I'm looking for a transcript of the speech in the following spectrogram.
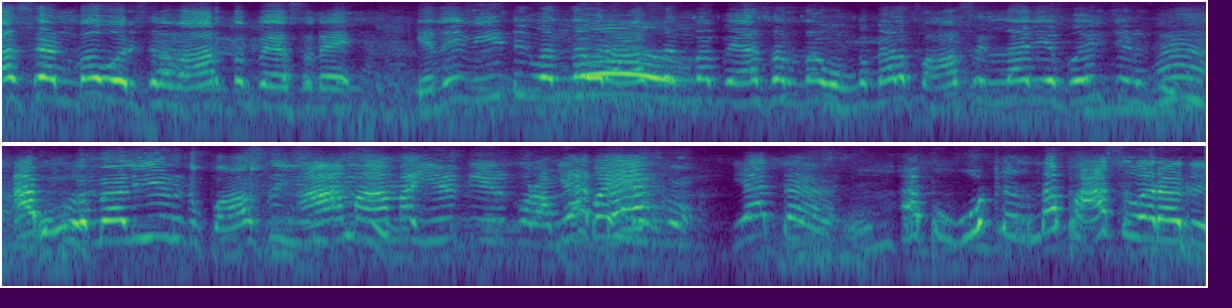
ஆசன்பா ஒரு சில வார்த்தை பேசுறேன். எதை வீட்டுக்கு வந்தா ஒரு ஆசன்பா பேசுறதா உங்க மேல பாசம் இல்லாதே போயிருச்சு எனக்கு. உங்க மேலயே எனக்கு பாசம் இருக்கும் அப்ப வீட்ல இருந்தா பாசம் வராது.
